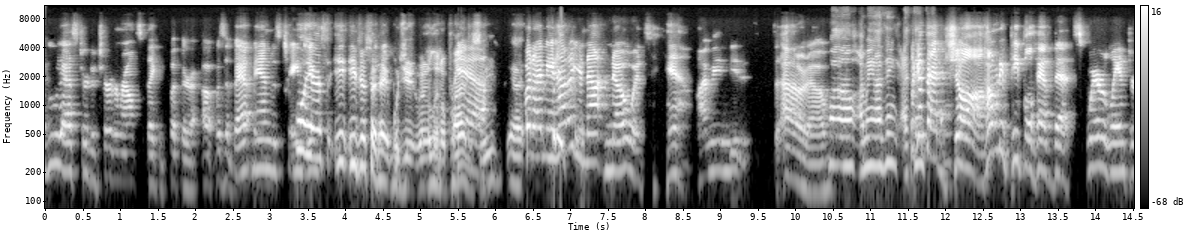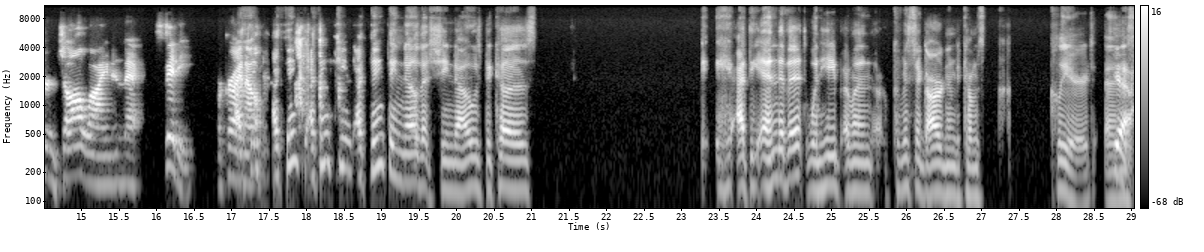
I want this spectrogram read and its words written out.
who asked her to turn around so they could put their uh, was it Batman was changing? Well, yes, he, he just said, "Hey, would you a little privacy?" Yeah. But I mean, how do you not know it's him? I mean, you, I don't know. Well, I mean, I think I Look think at that jaw. How many people have that square lantern jawline in that city? For I crying think, out! I think I think she I think they know that she knows because at the end of it when he when Commissioner Gordon becomes cleared and Yeah.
